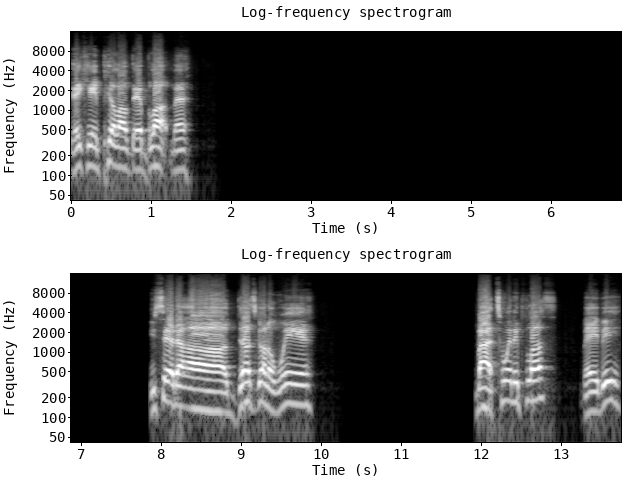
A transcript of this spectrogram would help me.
They can't peel off that block, man. You said uh Duck's gonna win by 20 plus? Maybe.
